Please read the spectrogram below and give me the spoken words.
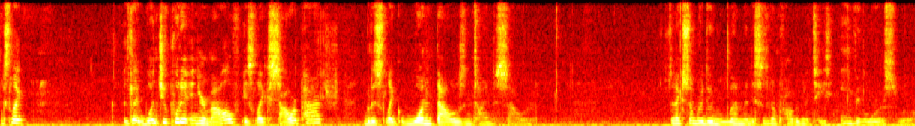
It's like it's like once you put it in your mouth, it's like sour patch, but it's like 1,000 times sour. So next time we're doing lemon, this is gonna probably gonna taste even worse, bro.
